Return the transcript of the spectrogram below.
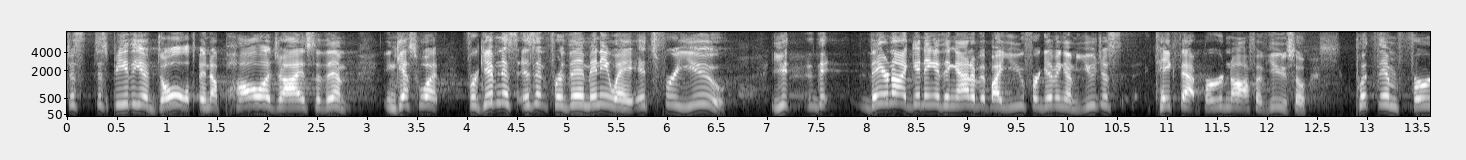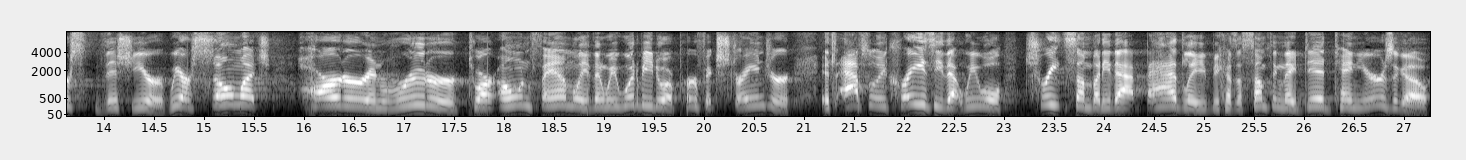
Just, just be the adult and apologize to them. And guess what? Forgiveness isn't for them anyway, it's for you. you they, they're not getting anything out of it by you forgiving them. You just take that burden off of you. So put them first this year. We are so much harder and ruder to our own family than we would be to a perfect stranger. It's absolutely crazy that we will treat somebody that badly because of something they did 10 years ago.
